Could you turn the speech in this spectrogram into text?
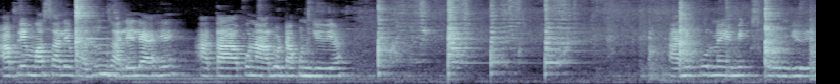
आपले मसाले भाजून झालेले आहे. आता आपण आलू टाकून घेऊया. आणि पूर्ण हे मिक्स करून घेऊया.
